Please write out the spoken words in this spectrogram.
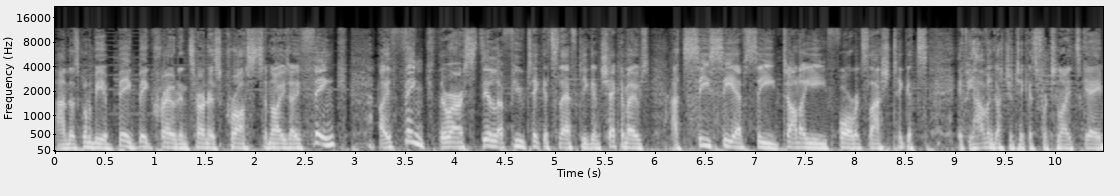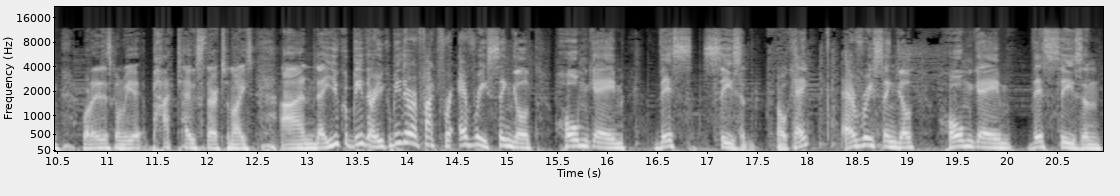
and there's going to be a big, big crowd in Turner's Cross tonight. I think, I think there are still a few tickets left. You can check them out at ccfc.ie forward slash tickets if you haven't got your tickets for tonight's game. But it is going to be a packed house there tonight. And uh, you could be there. You could be there, in fact, for every single home game this season. Okay? Every single home game this season.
